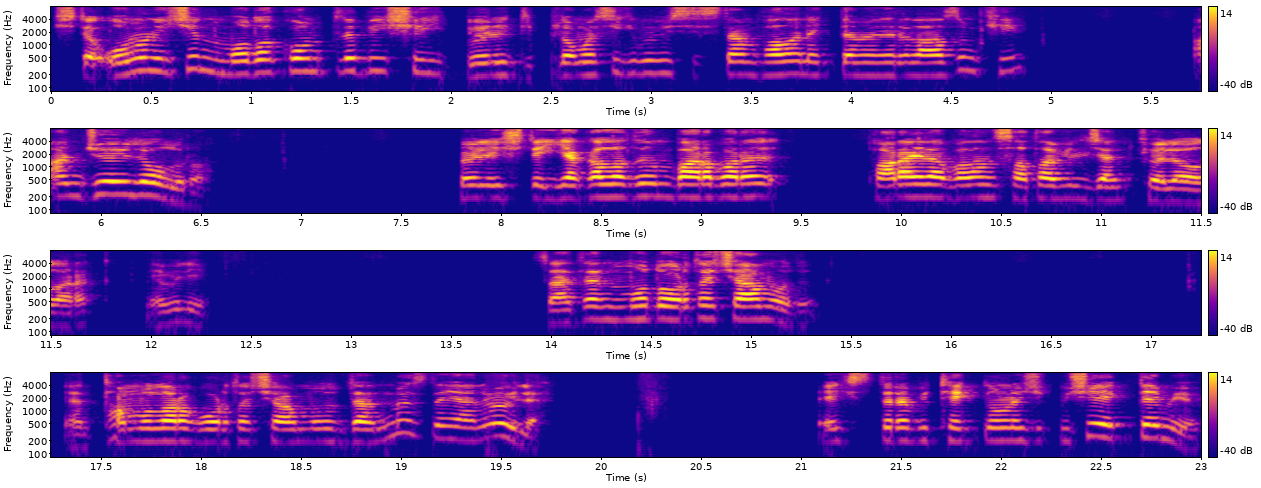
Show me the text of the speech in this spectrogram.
İşte onun için moda komple bir şey böyle diplomasi gibi bir sistem falan eklemeleri lazım ki anca öyle olur o. Böyle işte yakaladığın barbarı parayla falan satabileceksin köle olarak. Ne bileyim. Zaten mod orta çağ modu. Yani tam olarak orta çağ modu denmez de yani öyle. Ekstra bir teknolojik bir şey eklemiyor.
